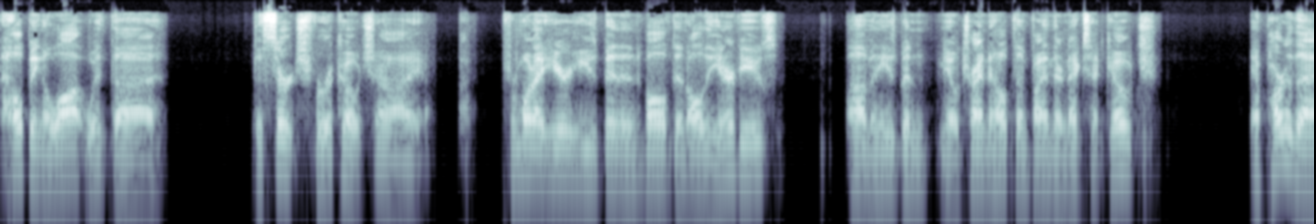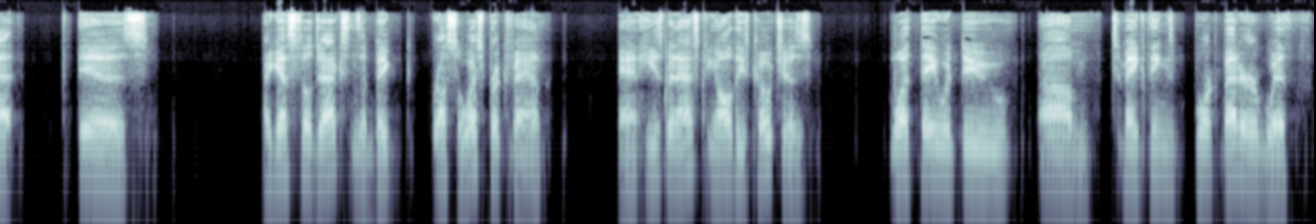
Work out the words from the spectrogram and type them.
helping a lot with uh, the search for a coach. From what I hear, he's been involved in all the interviews. um, and he's been you know trying to help them find their next head coach. And part of that is, I guess Phil Jackson's a big Russell Westbrook fan, and he's been asking all these coaches what they would do um, to make things work better with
